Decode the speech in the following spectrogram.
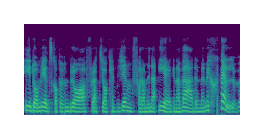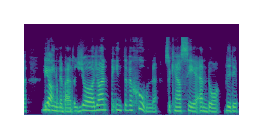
är de redskapen bra för att jag kan jämföra mina egna värden med mig själv. Det ja. innebär att gör jag en intervention så kan jag se ändå, blir det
